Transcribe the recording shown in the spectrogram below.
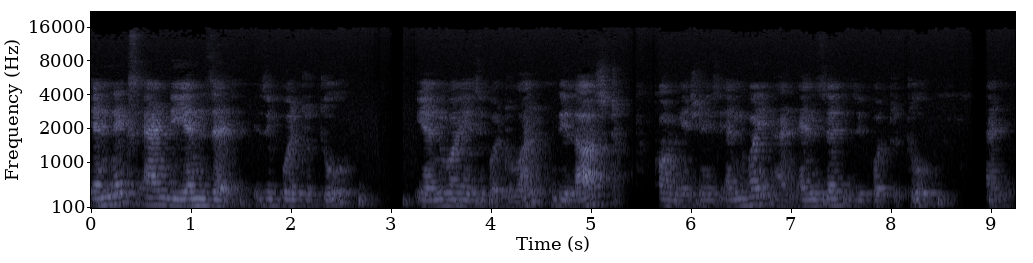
nx and nz is equal to 2 ny is equal to 1 the last combination is ny and nz is equal to 2 and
